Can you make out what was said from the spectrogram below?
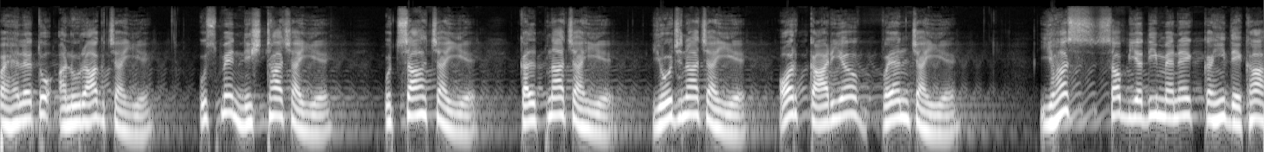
पहले तो अनुराग चाहिए, उसमें निष्ठा चाहिए, उत्साह चाहिए कल्पना चाहिए, योजना चाहिए और कार्यवयन चाहिए। यह सब यदि मैंने कहीं देखा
